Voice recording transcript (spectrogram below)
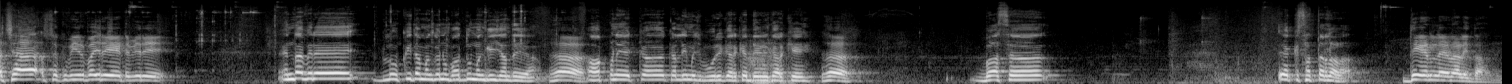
ਅੱਛਾ ਸੁਖਵੀਰ ਬਾਈ ਰੇਟ ਵੀਰੇ? ਇਹਦਾ ਵੀਰੇ ਲੋਕੀ ਤਾਂ ਮੰਗਣ ਨੂੰ ਵਾਧੂ ਮੰਗੀ ਜਾਂਦੇ ਆ। ਹਾਂ। ਆਪਣੇ ਇੱਕ ਕੱਲੀ ਮਜਬੂਰੀ ਕਰਕੇ ਦੇਣ ਕਰਕੇ। ਹਾਂ। ਬਸ 170 ਵਾਲਾ ਦੇਣ ਲੈਣ ਵਾਲੀ ਦੱਸ ਦੇ।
